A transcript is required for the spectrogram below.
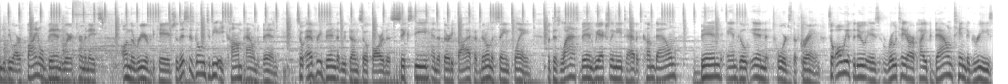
Time to do our final bend where it terminates on the rear of the cage. So this is going to be a compound bend. So every bend that we've done so far, the 60 and the 35 have been on the same plane. But this last bend, we actually need to have it come down, bend, and go in towards the frame. So all we have to do is rotate our pipe down 10 degrees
